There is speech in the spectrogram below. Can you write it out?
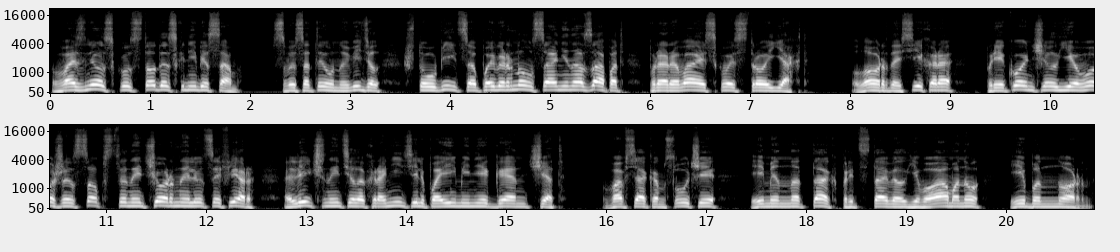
вознес Кустодес к небесам. С высоты он увидел, что убийца повернулся а не на запад, прорываясь сквозь строй яхт. Лорда Сихара прикончил его же собственный черный Люцифер, личный телохранитель по имени Ген Чет. Во всяком случае, именно так представил его Аману Ибн Норн.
